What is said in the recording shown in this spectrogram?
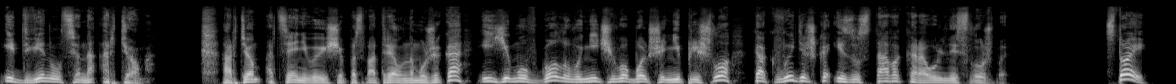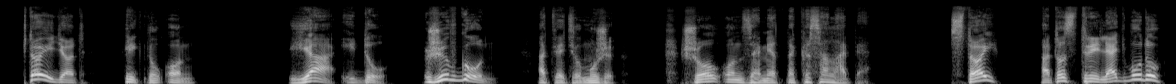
и двинулся на Артема. Артем оценивающе посмотрел на мужика, и ему в голову ничего больше не пришло, как выдержка из устава караульной службы. «Стой! Кто идет?» — крикнул он. «Я иду! Живгун!» — ответил мужик. Шел он заметно косолапя. «Стой, а то стрелять буду!»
